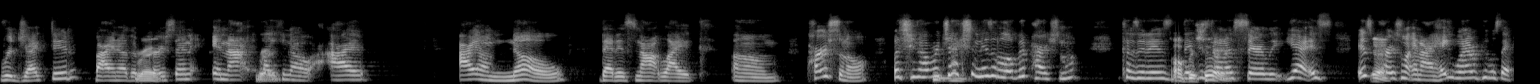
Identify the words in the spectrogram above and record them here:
rejected by another right. person and i right. like you know i i um know that it's not like um personal but you know mm-hmm. rejection mm-hmm. is a little bit personal because it is oh, they just sure. don't necessarily yeah it's it's yeah. personal and i hate whenever people say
